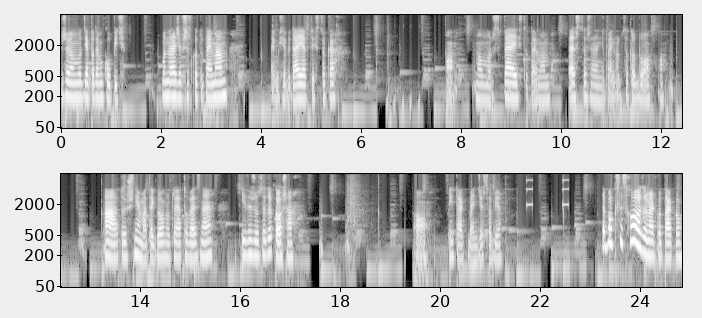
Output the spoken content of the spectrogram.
żeby móc je potem kupić. Bo na razie wszystko tutaj mam. Tak mi się wydaje w tych stokach. O, no more space, tutaj mam też coś, ale nie pamiętam co to było. O. A, to już nie ma tego, no to ja to wezmę i wyrzucę do kosza. O, i tak będzie sobie. Te boksy schodzą jako tako.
